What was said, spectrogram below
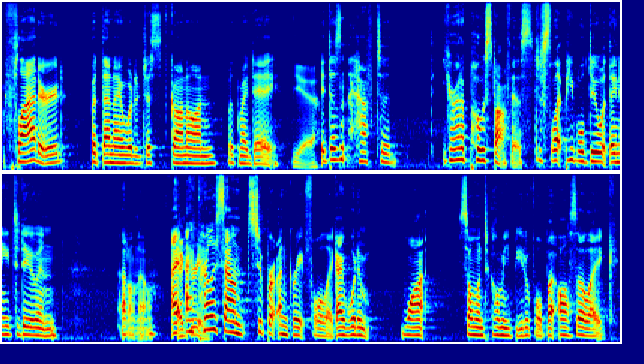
flattered, but then I would have just gone on with my day. Yeah. It doesn't have to. You're at a post office. Just let people do what they need to do, and I don't know. I, I Agreed. probably sound super ungrateful. Like I wouldn't want someone to call me beautiful, but also like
